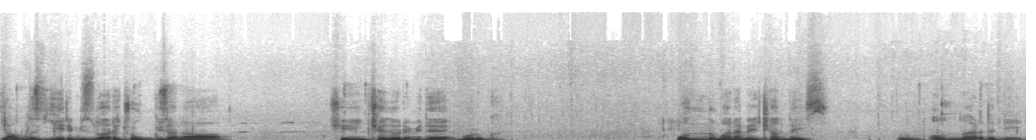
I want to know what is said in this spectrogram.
Yalnız yerimiz var ya çok güzel ha. Şeyin kenarı bir de moruk. 10 numara mekandayız. Oğlum onlar da değil.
